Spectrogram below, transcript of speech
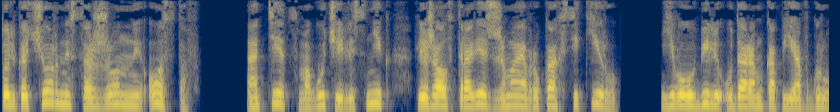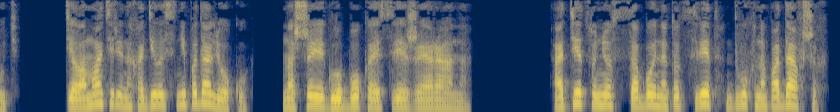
только черный сожженный остов. Отец, могучий лесник, лежал в траве, сжимая в руках секиру. Его убили ударом копья в грудь. Тело матери находилось неподалеку, на шее глубокая свежая рана. Отец унес с собой на тот свет двух нападавших.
